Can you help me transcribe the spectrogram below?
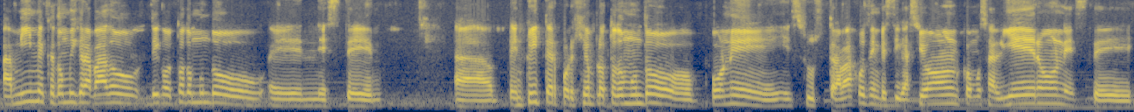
A mí me quedó muy grabado, digo, todo mundo en este ah, en Twitter, por ejemplo, todo el mundo pone sus trabajos de investigación, cómo salieron, este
